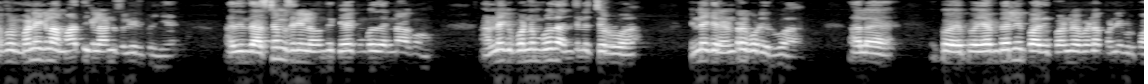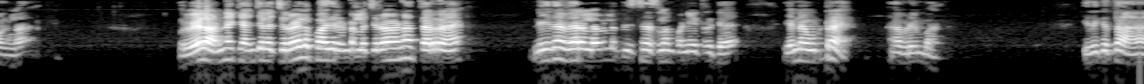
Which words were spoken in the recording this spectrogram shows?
அப்புறம் பண்ணிக்கலாம் மாற்றிக்கலாம்னு சொல்லியிருப்பீங்க. அது இந்த அஷ்டம சனியில் வந்து கேட்கும்போது என்ன ஆகும் அன்னைக்கு பண்ணும்போது அஞ்சு லட்சம் ரூபா இன்னைக்கு ரெண்டரை கோடி ரூபா. அதில் இப்போ இப்போ என் பேர்லையும் பாதி பண்ண வேணா பண்ணி கொடுப்பாங்களா? ஒருவேளை அன்னைக்கு அஞ்சு லட்ச ரூபாயில பாதி ரெண்டரை லட்ச ரூபா வேணா தர்றேன். நீ தான் வேற லெவலில் பிஸ்னஸ்லாம் பண்ணிட்டு இருக்க. என்ன விட்டுறேன் அப்படிம்பாங்க. இதுக்கு தான்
